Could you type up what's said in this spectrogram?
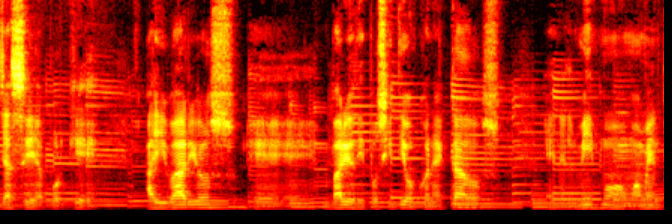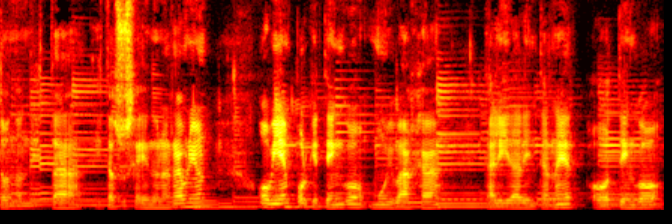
ya sea porque hay varios, eh, varios dispositivos conectados en el mismo momento en donde está, está sucediendo una reunión, o bien porque tengo muy baja calidad de Internet o tengo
